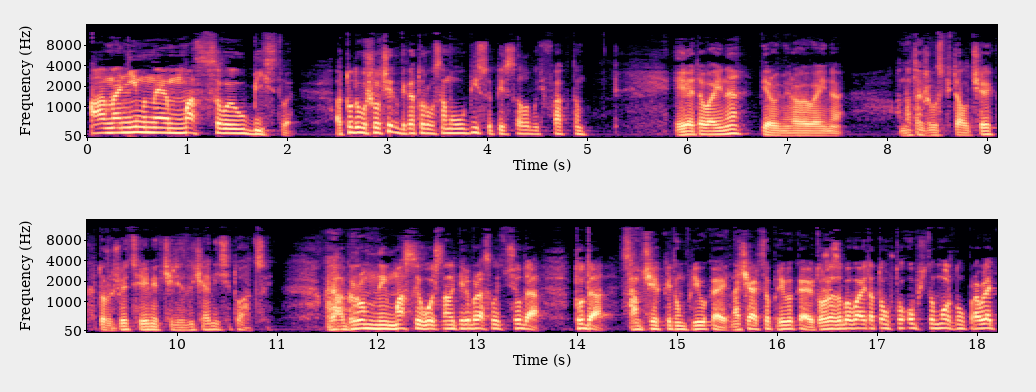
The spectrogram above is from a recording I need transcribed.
Анонимное массовое убийство. Оттуда вышел человек, для которого самоубийство перестало быть фактом и эта война, Первая мировая война, она также воспитала человека, который живет все время в чрезвычайной ситуации. Когда огромные массы войск надо перебрасывать сюда, туда. Сам человек к этому привыкает, начальство привыкает. Уже забывает о том, что общество можно управлять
